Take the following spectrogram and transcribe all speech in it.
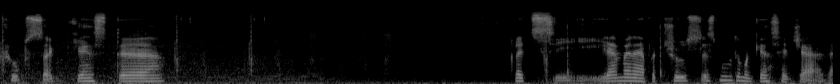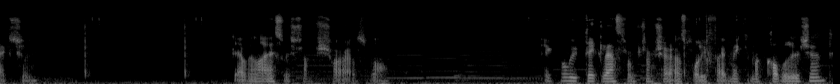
troops against the. Let's see, Yemen have a truce. Let's move them against Hejaz actually. They have an alliance with Shamshar as well. I can probably take lands from Shamshar as well if I make him a co-belligerent.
